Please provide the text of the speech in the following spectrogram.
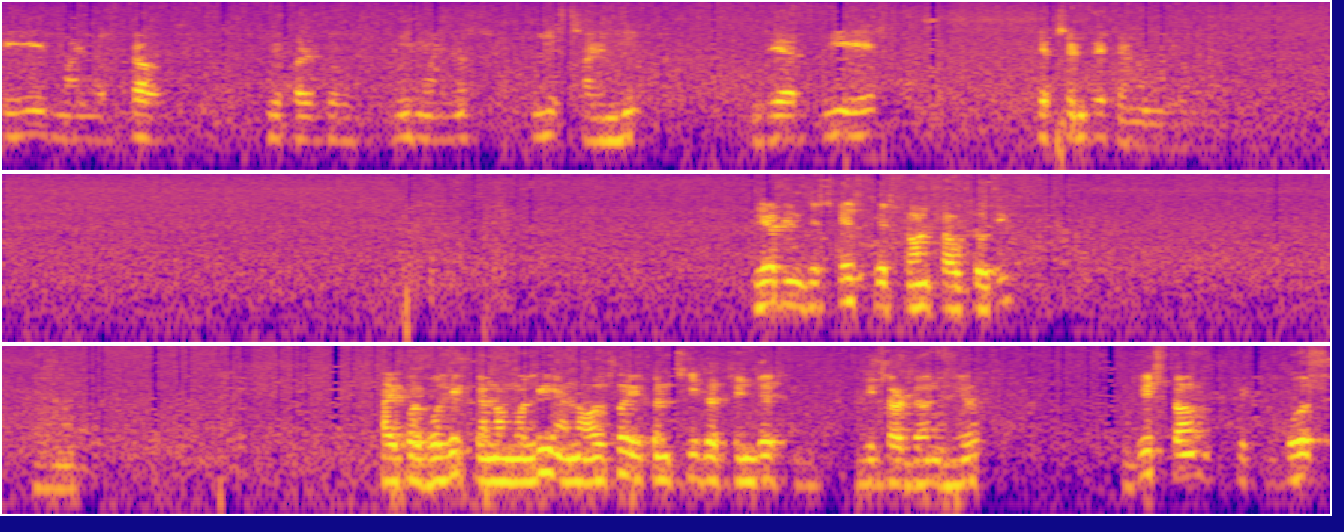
t minus tau equal to e minus e sine e where e is eccentric anomaly. Here in this case, this turns out to be uh, hyperbolic anomaly and also you can see the changes which are done here. This term, it goes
